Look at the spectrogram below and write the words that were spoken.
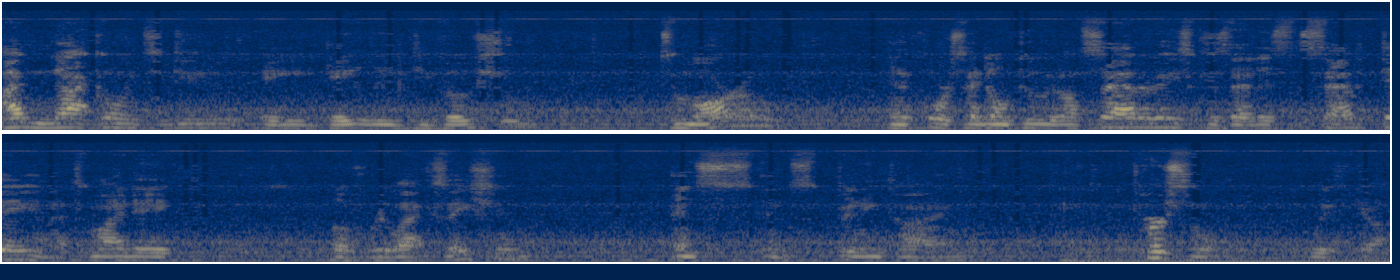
I'm not going to do a daily devotion tomorrow. And of course, I don't do it on Saturdays because that is the Sabbath day and that's my day of relaxation and, and spending time personally with God.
